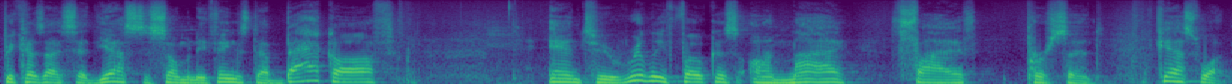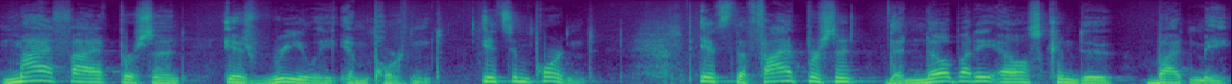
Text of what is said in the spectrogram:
because I said yes to so many things, to back off and to really focus on my 5%. Guess what? My 5% is really important. It's important. It's the 5% that nobody else can do but me.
